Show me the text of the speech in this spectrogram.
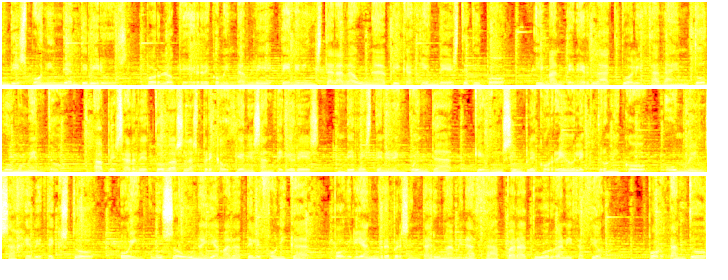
disponen de antivirus, por lo que es recomendable tener instalada una aplicación de este tipo y mantenerla actualizada en todo momento. A pesar de todas las precauciones anteriores, debes tener en cuenta que un simple correo electrónico, un mensaje de texto o incluso una llamada telefónica podrían representar una amenaza para tu organización. Por tanto,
